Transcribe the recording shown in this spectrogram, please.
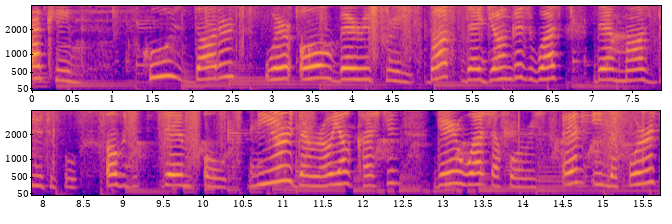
a king whose daughters were all very pretty, but the youngest was the most beautiful of them all. Near the royal castle there was a forest, and in the forest,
